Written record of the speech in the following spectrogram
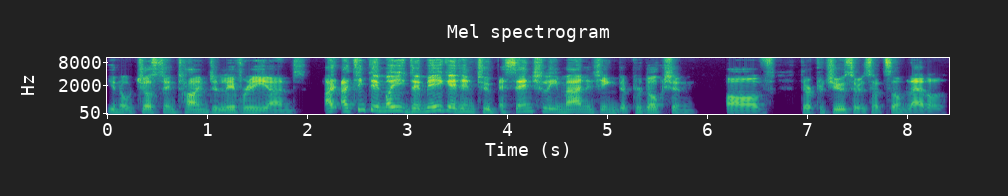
you know just in time delivery, and I, I think they might they may get into essentially managing the production of their producers at some level,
